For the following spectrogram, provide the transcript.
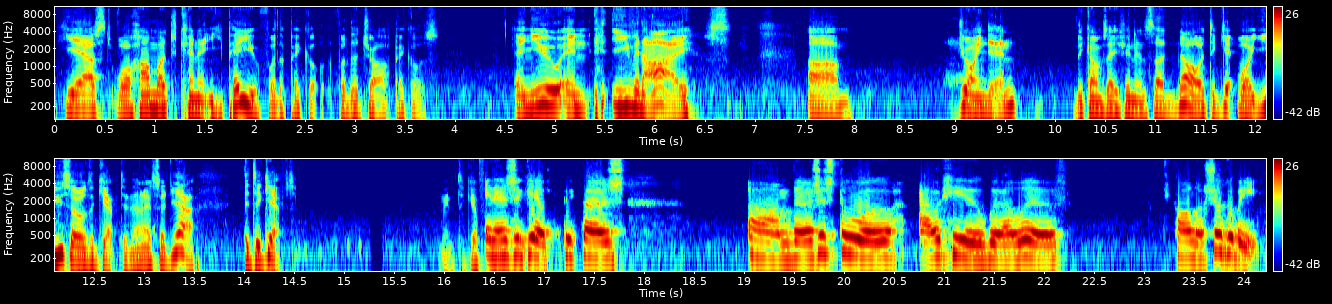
He asked, "Well, how much can he pay you for the pickle for the jar of pickles?" And you and even I, um, joined in the conversation and said, "No, it's a gift." Well, you said it was a gift, and then I said, "Yeah, it's a gift." I mean, it's a gift. It is a gift because um, there's a store out here where I live. It's called the Sugar Beet.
